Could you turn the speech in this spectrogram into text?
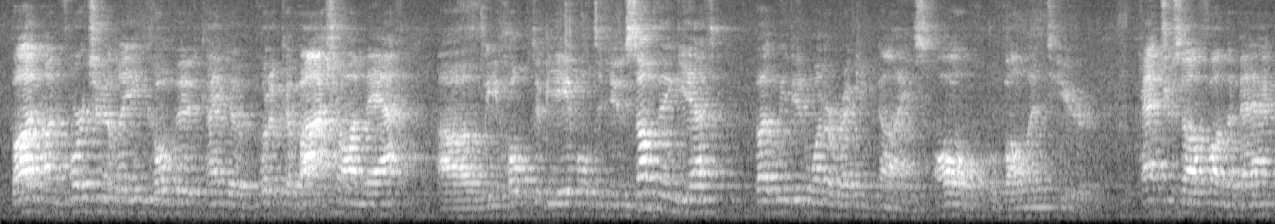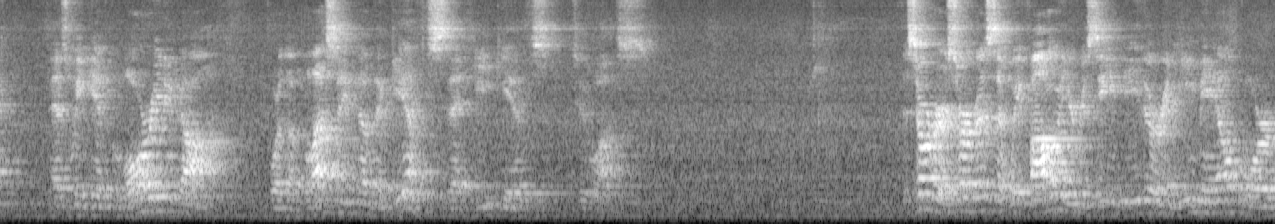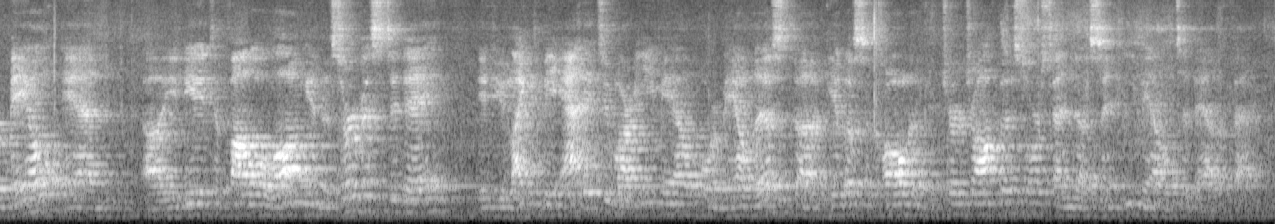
But unfortunately, COVID kind of put a kibosh on that. Uh, we hope to be able to do something yet, but we did want to recognize all who volunteer. Pat yourself on the back as we give glory to God for the blessing of the gifts that He gives to us. This order of service that we follow, you received either an email or mail, and uh, you needed to follow along in the service today. If you'd like to be added to our email or mail list, uh, give us a call at the church office or send us an email to that effect.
